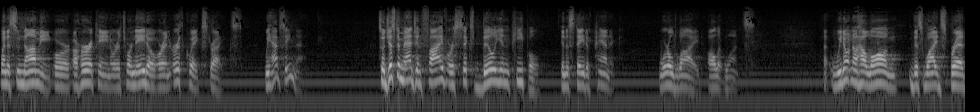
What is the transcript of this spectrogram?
when a tsunami or a hurricane or a tornado or an earthquake strikes. We have seen that. So just imagine five or six billion people in a state of panic worldwide all at once. Uh, we don't know how long this widespread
